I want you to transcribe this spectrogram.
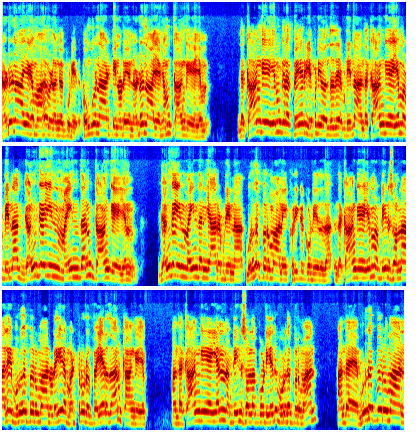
நடுநாயகமாக விளங்கக்கூடியது. கொங்கு நாட்டினுடைய நடுநாயகம் காங்கேயம். இந்த காங்கேயம்ங்கிற பேர் எப்படி வந்தது அப்படின்னா அந்த காங்கேயம் அப்படின்னா கங்கையின் மைந்தன் காங்கேயன். கங்கையின் மைந்தன் யார் அப்படின்னா முருகப்பெருமானை குறிக்கக்கூடியதுதான். இந்த காங்கேயம் அப்படின்னு சொன்னாலே முருகப்பெருமானுடைய மற்றொரு பெயர் தான் காங்கேயம். அந்த காங்கேயன் அப்படின்னு சொல்லக்கூடியது முருகப்பெருமான். அந்த முருகப்பெருமான்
